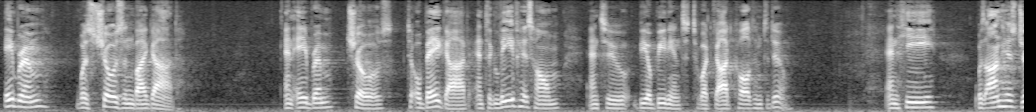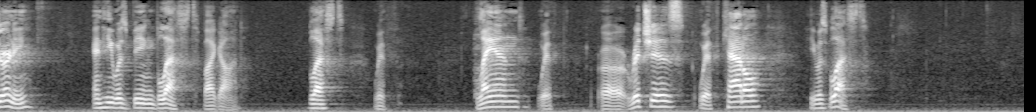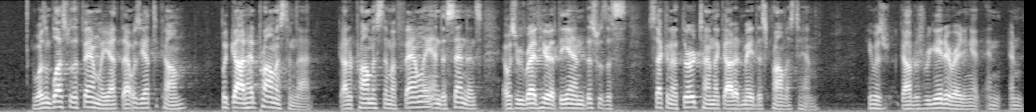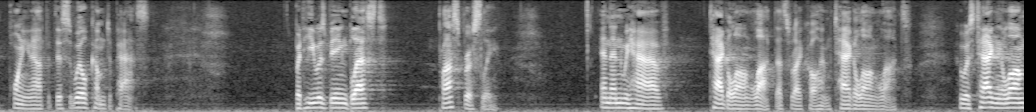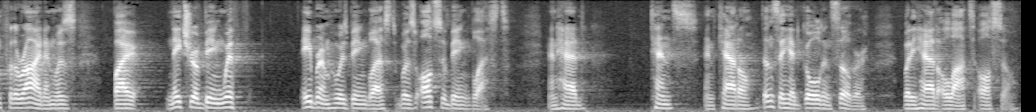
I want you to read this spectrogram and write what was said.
Abram was chosen by God. And Abram chose to obey God and to leave his home and to be obedient to what God called him to do. And he was on his journey and he was being blessed by God. Blessed with land, with uh, riches, with cattle. He was blessed. He wasn't blessed with a family yet, that was yet to come, but God had promised him that. God had promised him a family and descendants. As we read here at the end, this was the second or third time that God had made this promise to him. He was, God was reiterating it and, and pointing out that this will come to pass. But he was being blessed prosperously. And then we have tag along Lot. That's what I call him, tag along Lot, who was tagging along for the ride and was, by nature of being with Abram, who was being blessed, was also being blessed and had tents and cattle. It doesn't say he had gold and silver, but he had a lot also.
